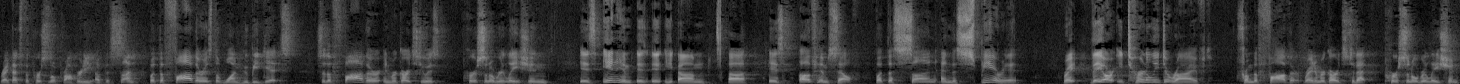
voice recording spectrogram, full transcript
right? That's the personal property of the Son. But the Father is the one who begets. So the Father, in regards to his personal relation, is in him, is, um, uh, is of himself. But the Son and the Spirit, right, they are eternally derived from the Father, right, in regards to that personal relation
